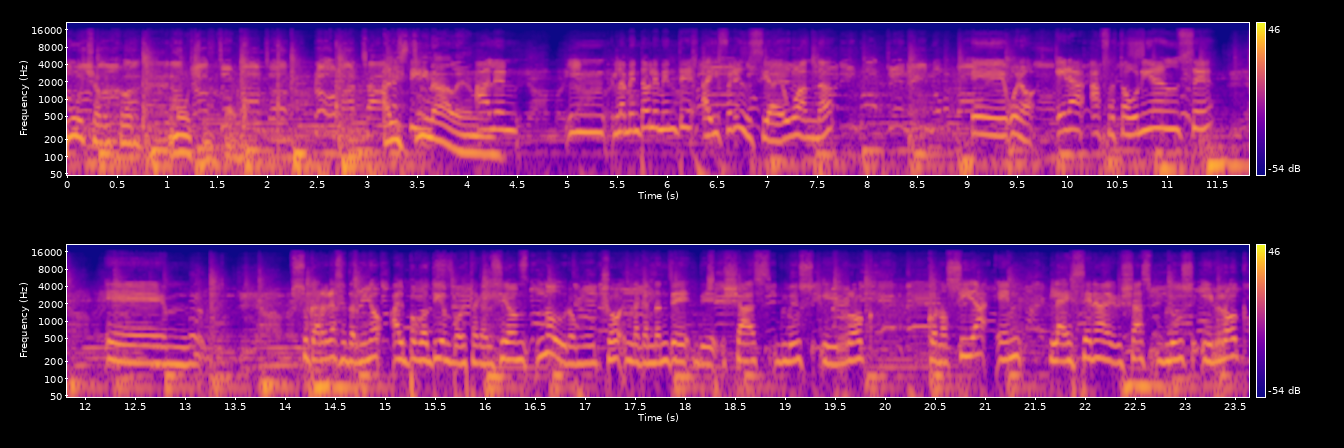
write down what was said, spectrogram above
mucho mejor. Mucho mejor. Allen. Allen, mm, lamentablemente, a diferencia de Wanda, eh, bueno, era afroestadounidense. eh, su carrera se terminó al poco tiempo de esta canción. No duró mucho. Una cantante de jazz, blues y rock conocida en la escena del jazz, blues y rock,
